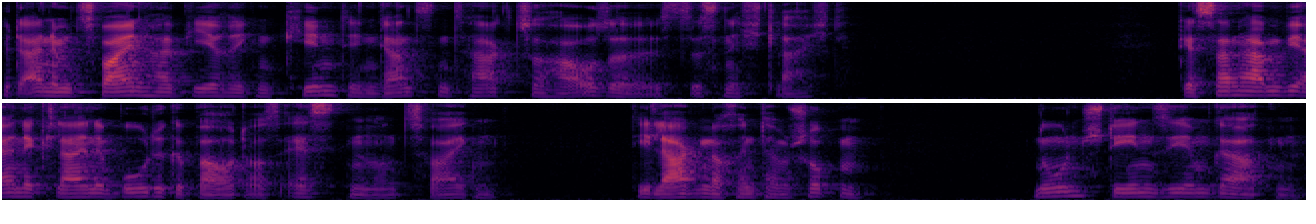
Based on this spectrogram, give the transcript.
Mit einem zweieinhalbjährigen Kind den ganzen Tag zu Hause ist es nicht leicht. Gestern haben wir eine kleine Bude gebaut aus Ästen und Zweigen. Die lagen noch hinterm Schuppen. Nun stehen sie im Garten.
